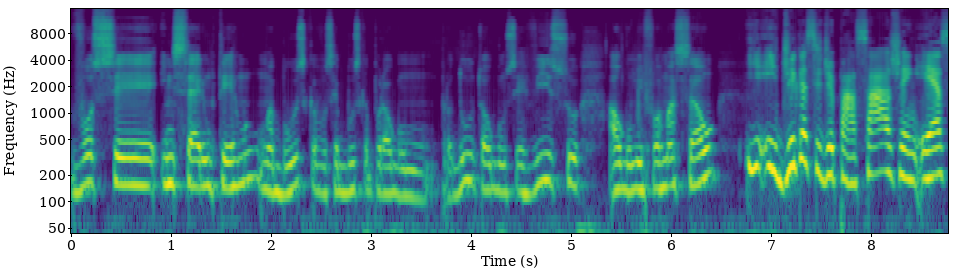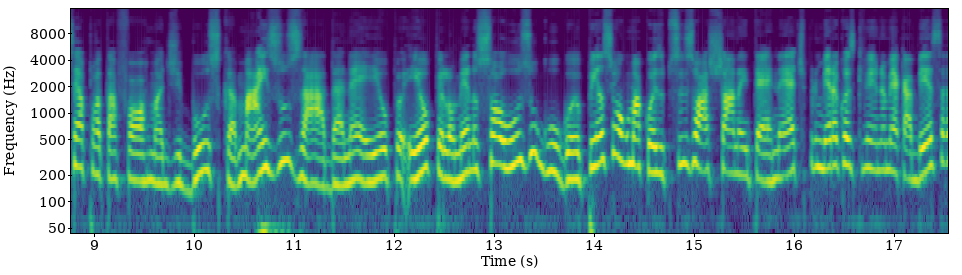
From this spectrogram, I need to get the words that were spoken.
você insere um termo, uma busca, você busca por algum produto, algum serviço, alguma informação. E, e diga-se de passagem, essa é a plataforma de busca mais usada, né? Eu, eu, pelo menos, só uso o Google. Eu penso em alguma coisa, preciso achar na internet, primeira coisa que vem na minha cabeça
